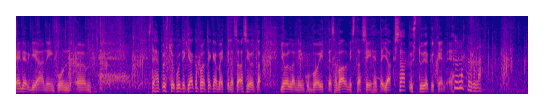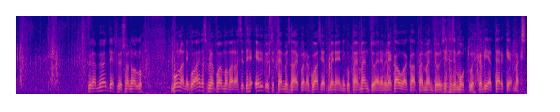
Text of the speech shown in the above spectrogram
energiaa niin kuin, ähm, sitähän pystyy kuitenkin aika paljon tekemään itsellensä asioita, joilla niin kuin voi itsensä valmistaa siihen, että jaksaa, pystyy ja kykenee. Kyllä, kyllä. Kyllä myönteisyys on ollut mulla on niin kuin aina semmoinen voimavara, sitten erityisesti tämmöisenä aikoina, kun asiat menee niin kuin päin mäntyä ja ne menee kauan aikaa päin mäntyä, niin se muuttuu ehkä vielä tärkeämmäksi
